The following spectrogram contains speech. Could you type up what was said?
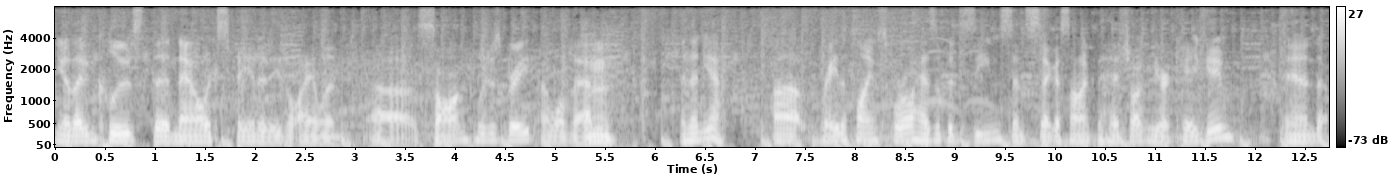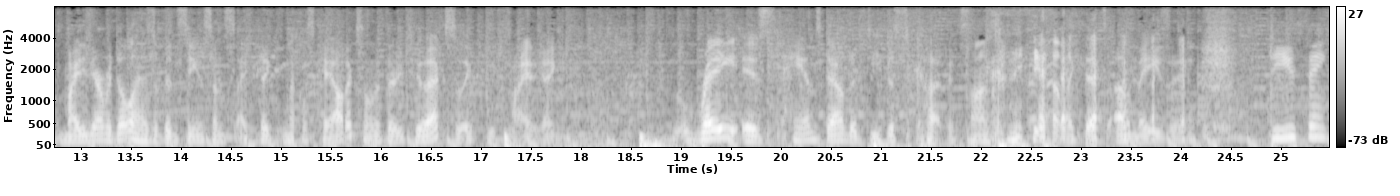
you know that includes the now expanded Angel Island uh, song, which is great. I love that. Mm. And then yeah, uh, Ray the Flying Squirrel hasn't been seen since Sega Sonic the Hedgehog, the arcade game, and Mighty the Armadillo hasn't been seen since I think Knuckles Chaotix on the 32X. So they we find like Ray is hands down the deepest cut in Sonic Mania. like that's amazing. Do you think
